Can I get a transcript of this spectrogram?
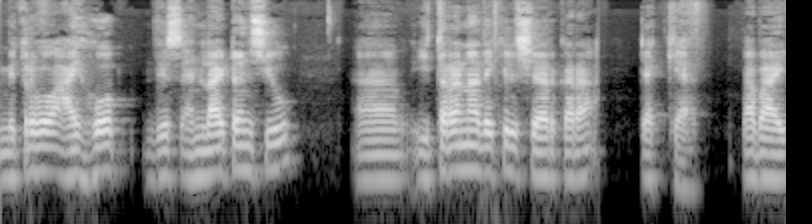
मित्र हो I hope this enlightens you इतरांना देखील शेअर करा. टेक केअर बाय बाय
